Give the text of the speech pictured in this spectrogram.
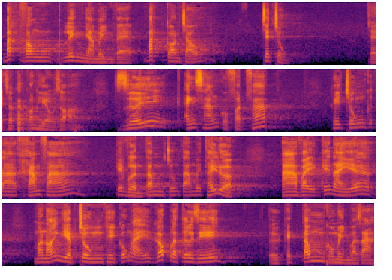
bắt vong linh nhà mình về bắt con cháu chết trùng. Để cho các con hiểu rõ dưới ánh sáng của phật pháp khi chúng ta khám phá cái vườn tâm chúng ta mới thấy được à vậy cái này ấy, mà nói nghiệp trùng thì cũng lại gốc là từ gì? Từ cái tâm của mình mà ra.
